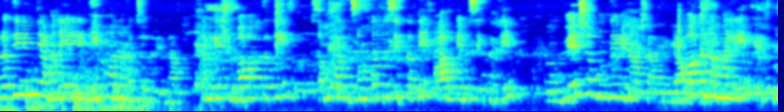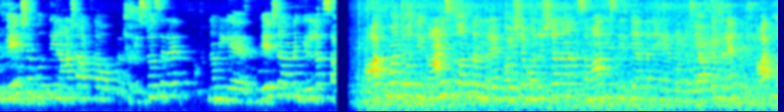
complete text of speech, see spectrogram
ಪ್ರತಿನಿತ್ಯ ಮನೆಯಲ್ಲಿ ದೀಪವನ್ನು ಹಚ್ಚೋದ್ರಿಂದ ನಮಗೆ ಶುಭವಾಗ್ತತಿ, ಸಂಪತ್, ಸಂಪತ್ತು ಸಿಗ್ತತಿ, ಆರೋಗ್ಯನೂ ಸಿಗ್ತತಿ. ದ್ವೇಷ ಬುದ್ಧಿ ವಿನಾಶ. ಯಾವಾಗ ನಮ್ಮಲ್ಲಿ ದ್ವೇಷ ಬುದ್ಧಿ ನಾಶ ಆಗ್ತಾ ಹೋಗ್ತದೆ, ಎಷ್ಟೋ ಸರಿ ನಮಗೆ ದೇಶವನ್ನ ಗೆಲ್ಲಕ್ ಸಾ ಆತ್ಮ ಜ್ಯೋತಿ ಕಾಣಿಸ್ತು ಅಂತಂದ್ರೆ ಭವಿಷ್ಯ ಮನುಷ್ಯನ ಸಮಾಧಿ ಸ್ಥಿತಿ ಅಂತಾನೆ ಹೇಳ್ಬೋದು. ಯಾಕಂದ್ರೆ ಆತ್ಮ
